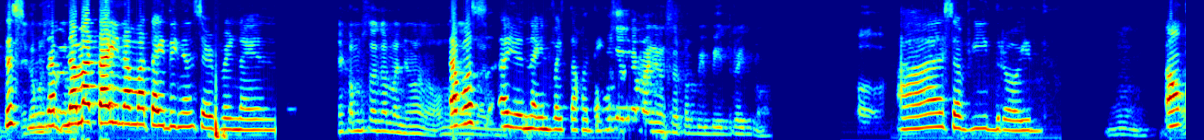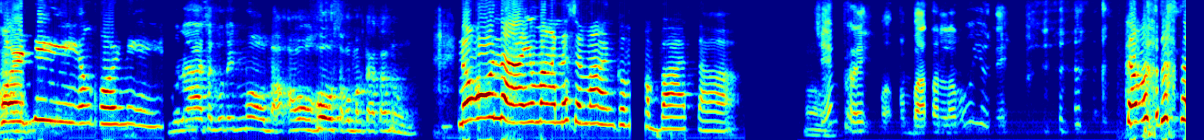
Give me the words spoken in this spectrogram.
Tapos, eh, na- namatay, namatay din yung server na yun. eh, kamusta naman yung ano? Kamusta Tapos, naman, ayun, na-invite ako dito. kamusta naman yung sa pag-bid mo? Oo. Ah, sa V-Droid. Mm. Ang corny, ang corny eh. Wala, sagutin mo. Ako, ako host, ako magtatanong. Nung una, yung mga nasamahan ko mga bata, Oh. Siyempre, pa- pambatang laro yun eh. Tapos gusto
